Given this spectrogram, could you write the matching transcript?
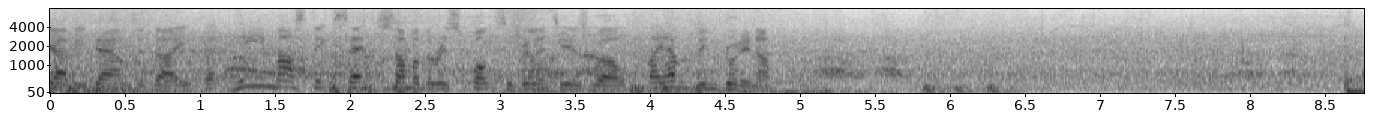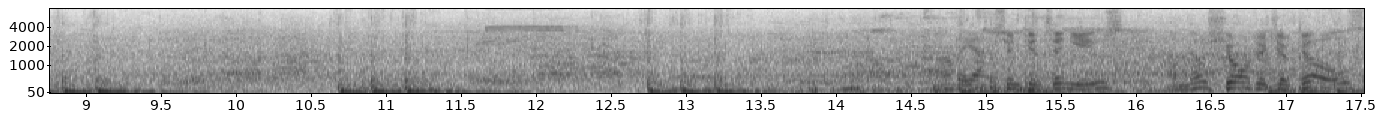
Xavi down today, but he must accept some of the responsibility as well. They haven't been good enough. Well, the action continues, and no shortage of goals.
